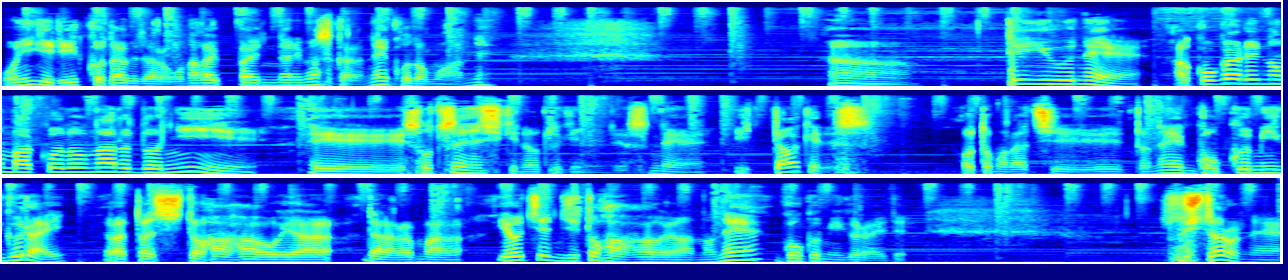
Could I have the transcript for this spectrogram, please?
おにぎり1個食べたらお腹いっぱいになりますからね、子供はね。うん。っていうね、憧れのマクドナルドに、えー、卒園式の時にですね、行ったわけです。お友達とね、5組ぐらい、私と母親、だからまあ、幼稚園児と母親のね、5組ぐらいで。そしたらね、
